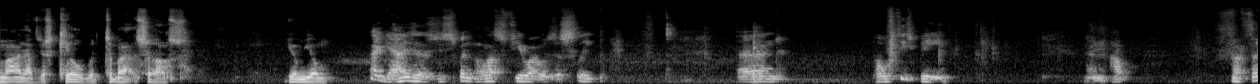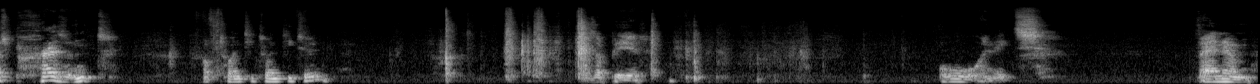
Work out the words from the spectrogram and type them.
mine I've just killed with tomato sauce. Yum yum. Hi guys I've just spent the last few hours asleep and post is been and my first present of 2022 has appeared. Oh and it's Venom.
